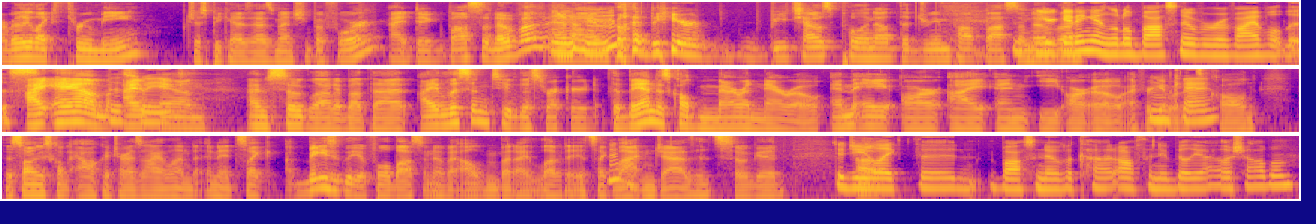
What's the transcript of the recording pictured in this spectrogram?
I really liked Through Me. Just because, as mentioned before, I dig bossa nova, and I am glad to hear Beach House pulling out the dream pop bossa nova. Mm-hmm. You're getting a little bossa nova revival this. I am. this I week. am. I'm so glad about that. I listened to this record. The band is called Marinero. M A R I N E R O. I forget what it's called. The song is called Alcatraz Island, and it's like basically a full bossa nova album. But I loved it. It's like Latin jazz. It's so good. Did you uh, like the bossa nova cut off the new Billie Eilish album?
